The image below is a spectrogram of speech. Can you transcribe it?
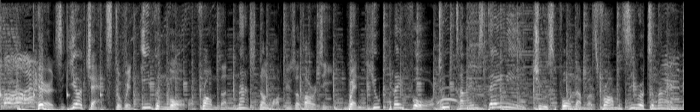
Play 4. Here's your chance to win even more from the National Lotteries Authority when you play for two times daily. Choose four numbers from 0 to 9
